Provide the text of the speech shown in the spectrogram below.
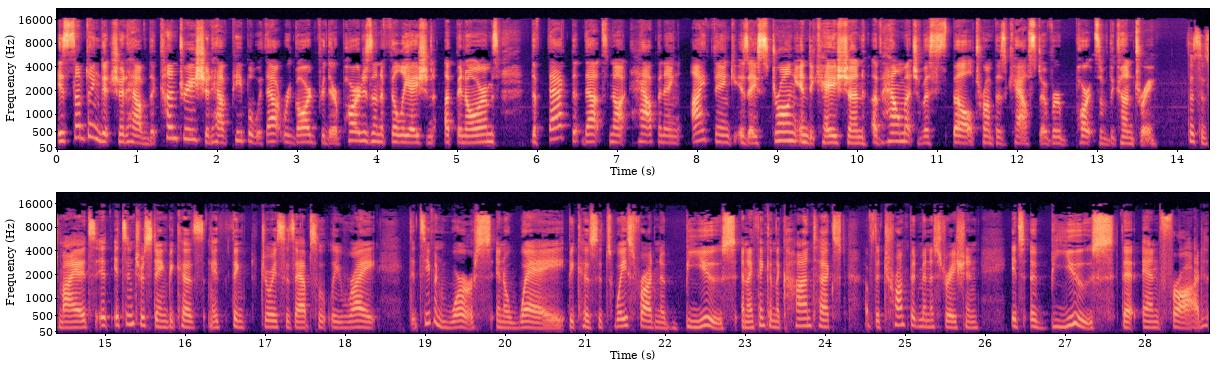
is something that should have the country, should have people without regard for their partisan affiliation up in arms. The fact that that's not happening, I think, is a strong indication of how much of a spell Trump has cast over parts of the country. This is Maya. It's it, it's interesting because I think Joyce is absolutely right. It's even worse in a way because it's waste, fraud, and abuse. And I think in the context of the Trump administration, it's abuse that and fraud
